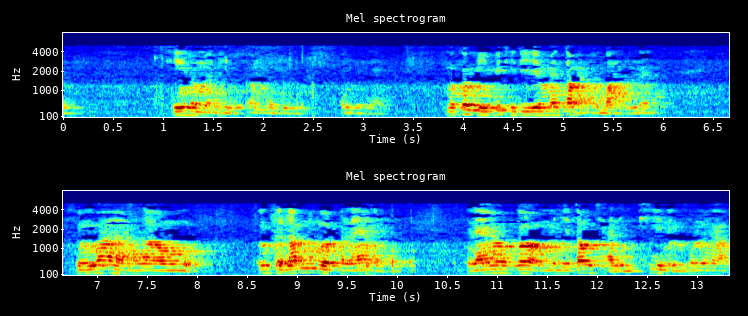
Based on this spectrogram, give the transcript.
นะที่เรามาดูเข้ามาดูเป็นยังไงมันก็มีวิธีที่จะไม่ต้องอาบัตนะถึงว่าเราเกิดรับนิมนต์ไปแล้ว แล้วก็มันจะต้องฉันอีกที่หนึ่งใช่ไหมครับ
